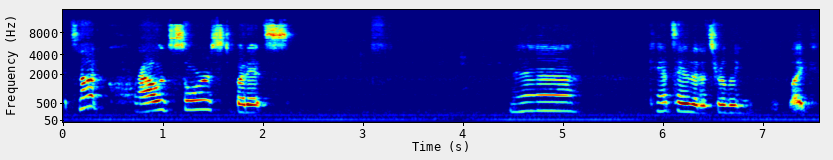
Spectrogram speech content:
it's not crowdsourced, but it's nah, can't say that it's really like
